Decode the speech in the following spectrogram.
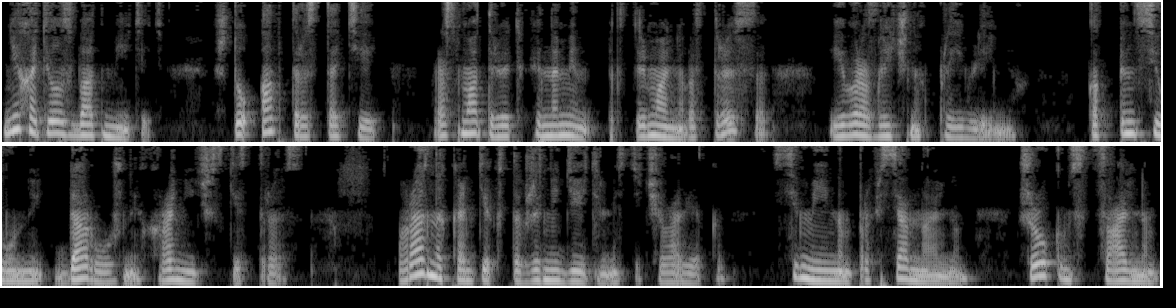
мне хотелось бы отметить, что авторы статей рассматривают феномен экстремального стресса и его различных проявлениях, как пенсионный, дорожный, хронический стресс, в разных контекстах жизнедеятельности человека, семейном, профессиональном, широком социальном,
